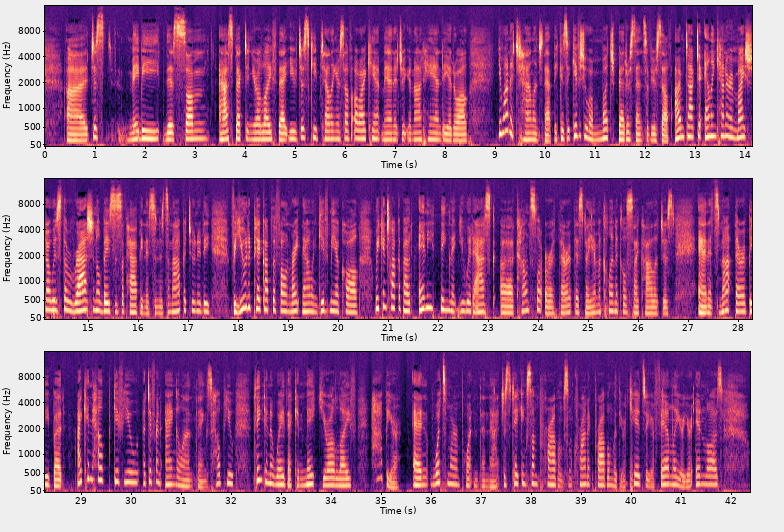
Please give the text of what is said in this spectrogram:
uh, just maybe there's some aspect in your life that you just keep telling yourself, oh, I can't manage it, you're not handy at all. You want to challenge that because it gives you a much better sense of yourself. I'm Dr. Ellen Kenner, and my show is The Rational Basis of Happiness, and it's an opportunity for you to pick up the phone right now and give me a call. We can talk about anything that you would ask a counselor or a therapist. I am a clinical psychologist, and it's not therapy, but I can help give you a different angle on things, help you think in a way that can make your life happier. And what's more important than that? Just taking some problem, some chronic problem with your kids or your family or your in laws,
